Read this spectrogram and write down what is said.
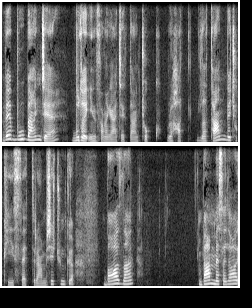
Ve bu bence bu da insana gerçekten çok rahatlatan ve çok iyi hissettiren bir şey. Çünkü bazen ben mesela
